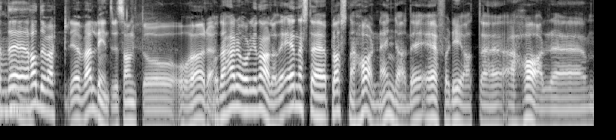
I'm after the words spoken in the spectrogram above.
skal- Det, det hadde vært eh, veldig interessant å, å høre. Og det her er original. Og det eneste plassen jeg har den ennå, det er fordi at eh, jeg har eh,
